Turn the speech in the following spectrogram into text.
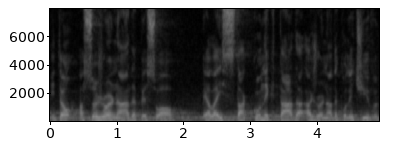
Então, a sua jornada pessoal, ela está conectada à jornada coletiva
